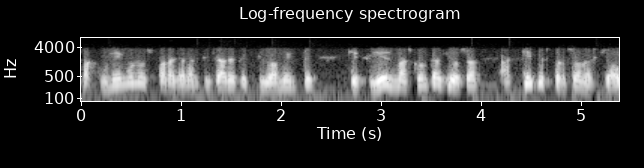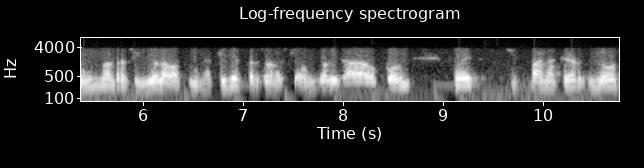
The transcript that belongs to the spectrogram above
Vacunémonos para garantizar efectivamente que si es más contagiosa, aquellas personas que aún no han recibido la vacuna, aquellas personas que aún no les ha dado COVID, pues van a ser los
